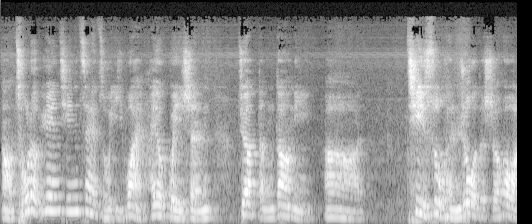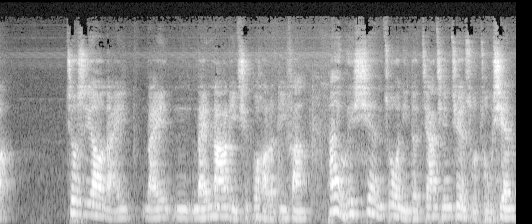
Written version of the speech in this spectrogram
啊，除了冤亲债主以外，还有鬼神，就要等到你啊气数很弱的时候啊，就是要来来来拉你去不好的地方。他也会现做你的家亲眷属、祖先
